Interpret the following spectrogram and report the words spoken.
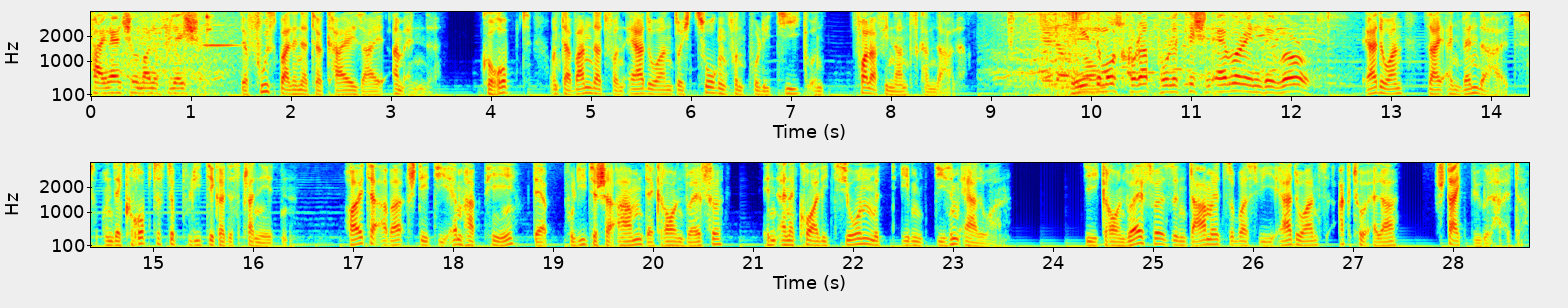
financial manipulation. Der Fußball in der Türkei sei am Ende. Korrupt, unterwandert von Erdogan, durchzogen von Politik und voller Finanzskandale. He is the most corrupt politician ever in the world. Erdogan sei ein Wendehals und der korrupteste Politiker des Planeten. Heute aber steht die MHP, der politische Arm der Grauen Wölfe, in einer Koalition mit eben diesem Erdogan. Die Grauen Wölfe sind damit sowas wie Erdogans aktueller Steigbügelhalter.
